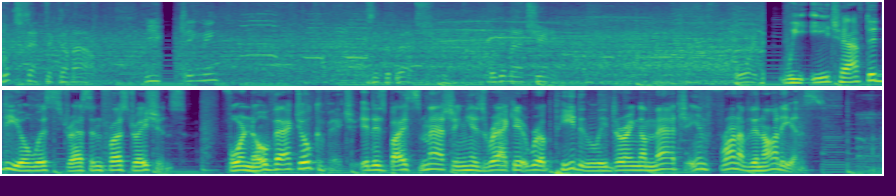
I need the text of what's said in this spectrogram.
looks set to come out. Are you kidding me? He's at the bench. Look at Mancini. Boy, We each have to deal with stress and frustrations. For Novak Djokovic, it is by smashing his racket repeatedly during a match in front of an audience. Finally,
